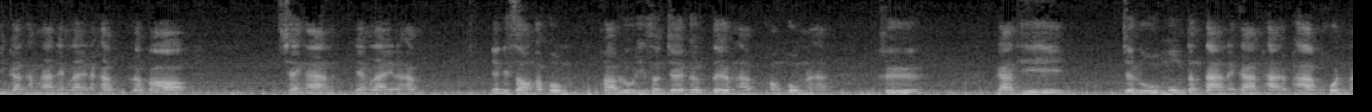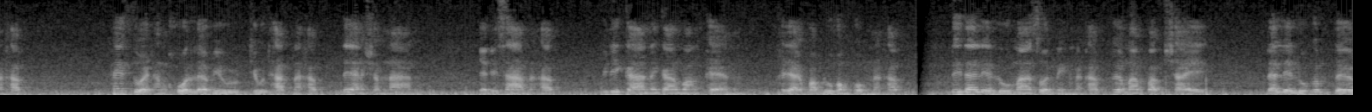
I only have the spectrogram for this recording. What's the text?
มีการทำงานอย่างไรนะครับ แล้วก็ใช้งานอย่างไรนะครับ อย่างที่สองครับผม ความรู้ที่สนใจเพิ่มเติมครับของผมนะฮะคือการที่จะรู้มุมต่างๆ ในการถ่ายภาพคนนะครับ ให้สวยทั้งคนและวิวทิวทัศน์นะครับ ได้อย่างชำนาญ อย่างที่สามนะครับวิธีการในการวางแผนขยายความรู้ของผมนะครับ ได้ได้เรียนรู้มาส่วนหนึ่งนะครับ เพื่อมาปรับใช้ และเรียนรู้เพิ่มเติม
